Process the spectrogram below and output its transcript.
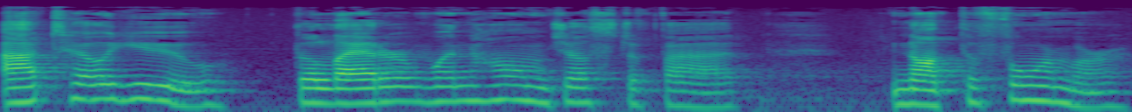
I tell you, the latter went home justified, not the former.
